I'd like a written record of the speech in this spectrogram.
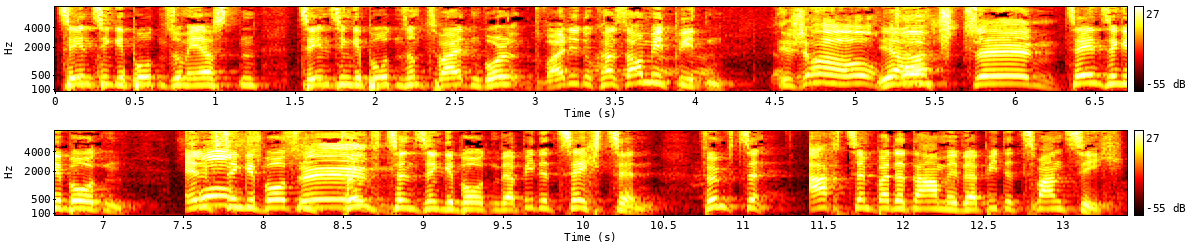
zehn sind geboten zum ersten, zehn sind geboten zum zweiten. Wohl, Waldi, du kannst auch mitbieten. Ich auch. Ja. 15. 10 sind geboten. 11 sind geboten. 15. 15 sind geboten. Wer bietet 16? 15, 18 bei der Dame. Wer bietet 20?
